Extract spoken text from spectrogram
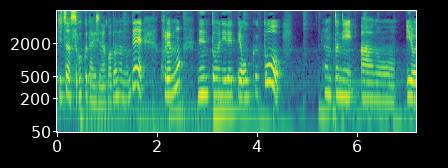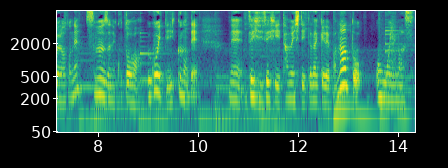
実はすごく大事なことなのでこれも念頭に入れておくと本当にあのいろいろとねスムーズにことは動いていくのでねぜひぜひ試していただければなと思います。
